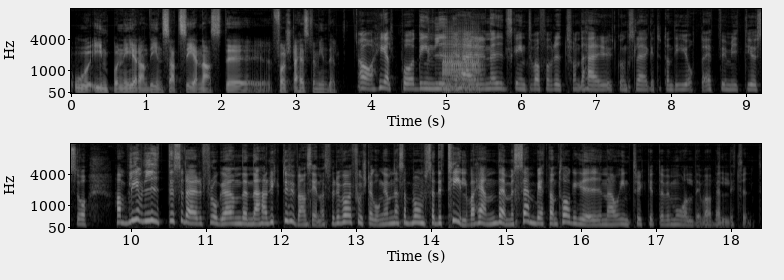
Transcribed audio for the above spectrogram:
och imponerande insats senast. första häst för min del. Ja, helt på din linje här. Nahid ska inte vara favorit från det här utgångsläget utan det är ju 8 Epimetheus. Och han blev lite sådär frågande när han ryckte huvan senast för det var första gången. Han nästan bromsade till. Vad hände? Men sen bet han tag i grejerna och intrycket över mål, det var väldigt fint.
